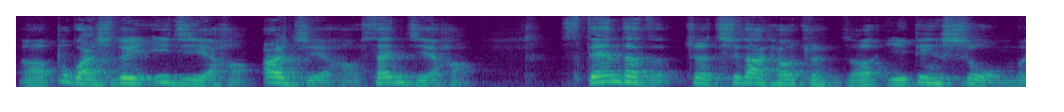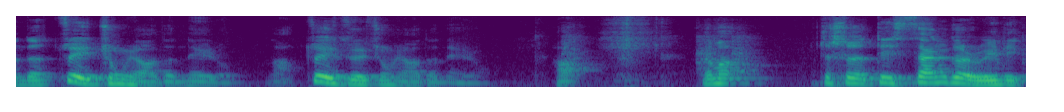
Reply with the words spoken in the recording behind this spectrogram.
呃，不管是对一级也好，二级也好，三级也好，standards 这七大条准则一定是我们的最重要的内容啊，最最重要的内容。好，那么这是第三个 reading，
